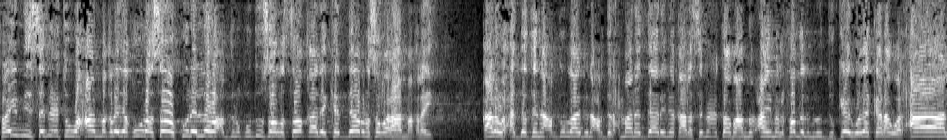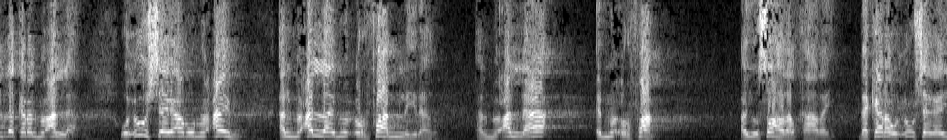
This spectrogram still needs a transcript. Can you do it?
fa inii samictu waxaan maqlay yaquulu asagoo kule lahu cabdilquduus oo lasoo qaaday kadaaban asagoo laha maqlay qala وxadثnي cbdاللahi بن cبdiرحman الdarimi qala samictu aba نucaym الفضل بن dukayn وdakra wlxaal dakra الmucalى wuxuu sheegay abu nucaym almucalى ibnu curfan in la yihahdo almucalى ibnu curfan ayuu soo hadal qaaday dakara wuxuu sheegay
